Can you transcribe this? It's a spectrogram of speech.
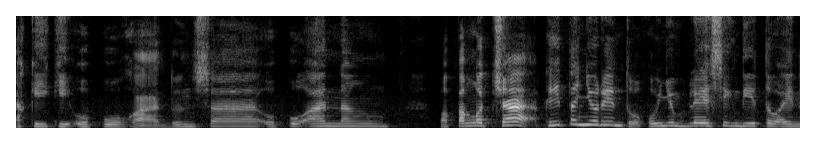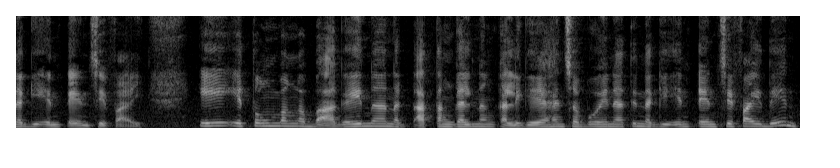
nakikiupo ka dun sa upuan ng mapangotsa. Kita nyo rin to, kung yung blessing dito ay nag intensify eh itong mga bagay na nagtatanggal ng kaligayahan sa buhay natin nag intensify din.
